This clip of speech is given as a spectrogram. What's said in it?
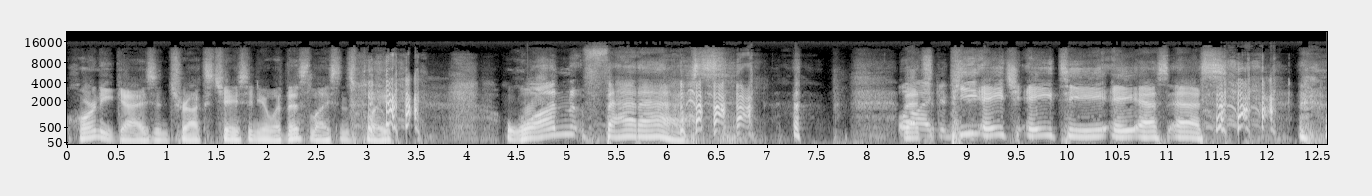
horny guys in trucks chasing you with this license plate. One fat ass. That's P H A T A S S.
